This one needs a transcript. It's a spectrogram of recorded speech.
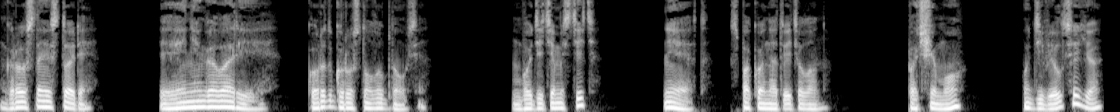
Грустная история». «И не говори», — Курт грустно улыбнулся. «Будете мстить?» «Нет», — спокойно ответил он. «Почему?» Удивился я,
